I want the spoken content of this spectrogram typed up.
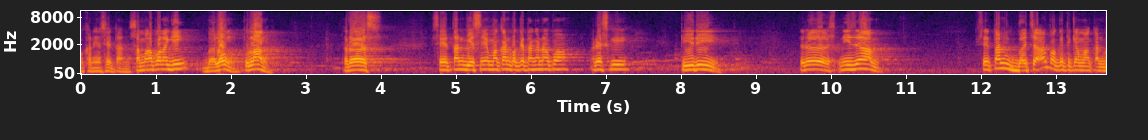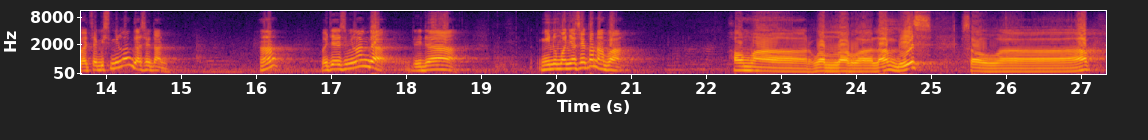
makanannya setan. Sama apa lagi? Balong, tulang. Terus setan biasanya makan pakai tangan apa? Reski? Kiri. Terus Nizam. Setan baca apa ketika makan? Baca bismillah enggak setan? Hah? Baca bismillah enggak? Tidak. Minumannya setan apa? Khamar. Wallahu alam bis sawab.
